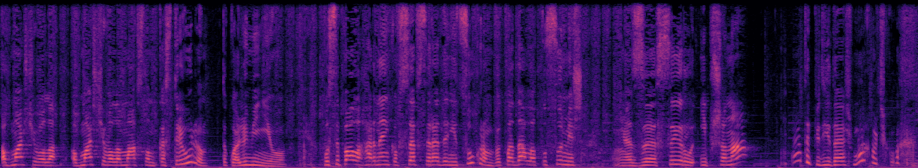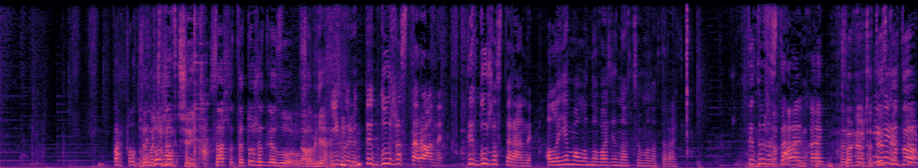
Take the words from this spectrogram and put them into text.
обмащувала, обмащувала маслом кастрюлю, таку алюмінієву, посипала гарненько все всередині цукром, викладала ту суміш з сиру і пшона. Ну, ти під'їдаєш морквочку. Пардон. Ну, хоч теж- мовчить. Саша, це теж для зору. Та, Саша. я- Ігорю, ти дуже старанний. Ти дуже старанний. Але я мала на увазі на цьому натирати. Ти дуже старанний. Валюша, ти Ігорю, сказав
